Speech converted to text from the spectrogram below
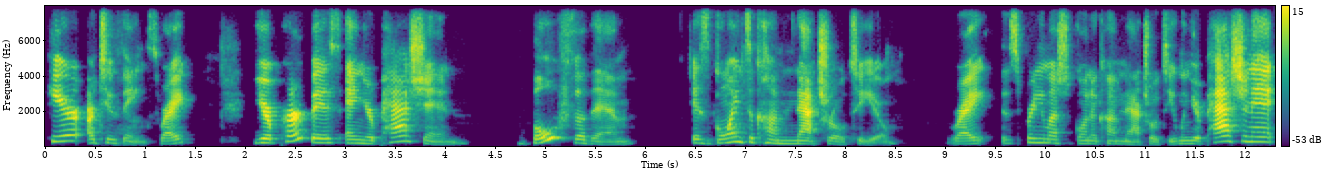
here are two things, right? Your purpose and your passion, both of them is going to come natural to you, right? It's pretty much going to come natural to you. When you're passionate,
